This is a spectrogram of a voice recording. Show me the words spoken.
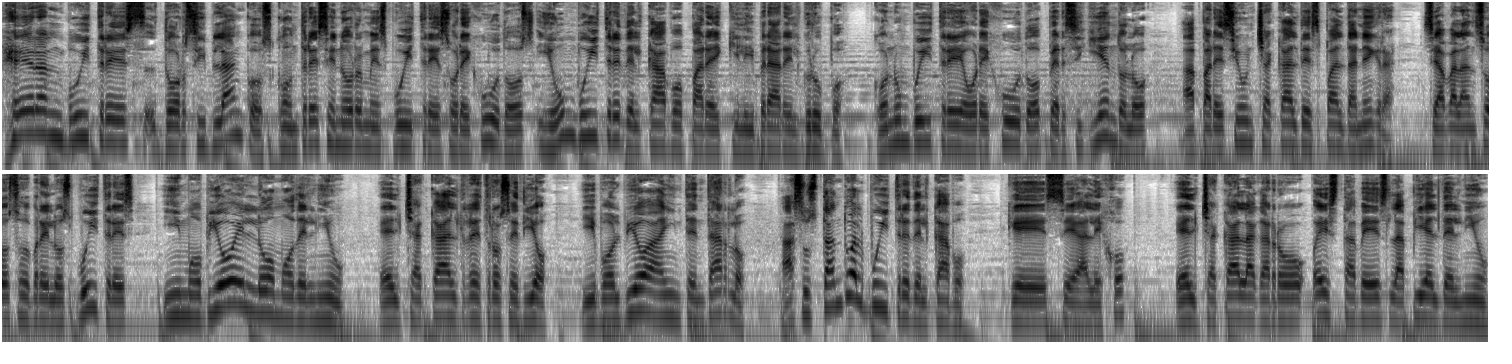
eran buitres dorsiblancos con tres enormes buitres orejudos y un buitre del cabo para equilibrar el grupo. Con un buitre orejudo persiguiéndolo, apareció un chacal de espalda negra. Se abalanzó sobre los buitres y movió el lomo del New. El chacal retrocedió y volvió a intentarlo, asustando al buitre del cabo, que se alejó. El chacal agarró esta vez la piel del New,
